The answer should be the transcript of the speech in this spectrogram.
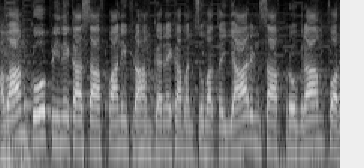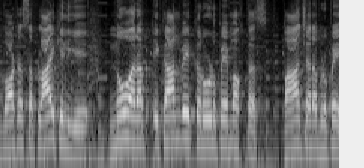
आवाम को पीने का साफ़ पानी फ्राहम करने का मनसूबा तैयार। Insaf programme for water supply के लिए नौ अरब इक्यानवे करोड़ रुपए मुख्त पाँच अरब रुपए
